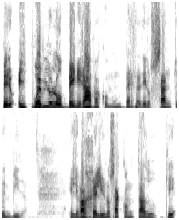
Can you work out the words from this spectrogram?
pero el pueblo lo veneraba como un verdadero santo en vida el Evangelio nos ha contado que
